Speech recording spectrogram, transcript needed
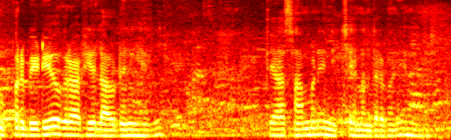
ਉੱਪਰ ਵੀਡੀਓਗ੍ਰਾਫੀ ਅਲਾਉਡ ਨਹੀਂ ਹੈਗੀ। ਤੇ ਆ ਸਾਹਮਣੇ ਨੀਚੇ ਮੰਦਰ ਬਣੇ ਹੋਏ ਆ।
